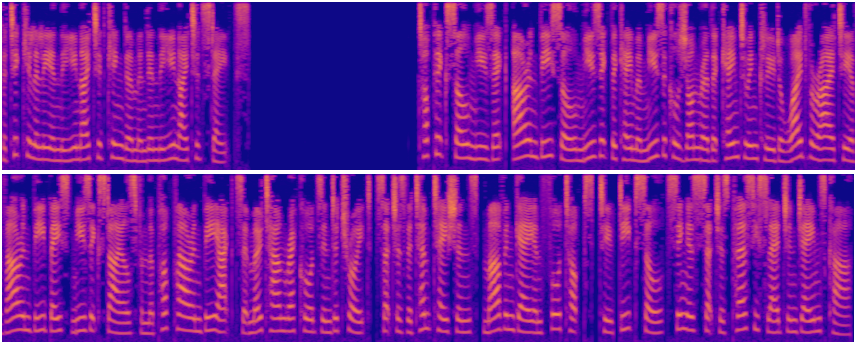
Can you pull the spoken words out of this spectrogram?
particularly in the United Kingdom and in the United States. Topic soul music R&B Soul music became a musical genre that came to include a wide variety of R&B based music styles from the pop R&B acts at Motown Records in Detroit, such as The Temptations, Marvin Gaye and Four Tops, to deep soul singers such as Percy Sledge and James Carr.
